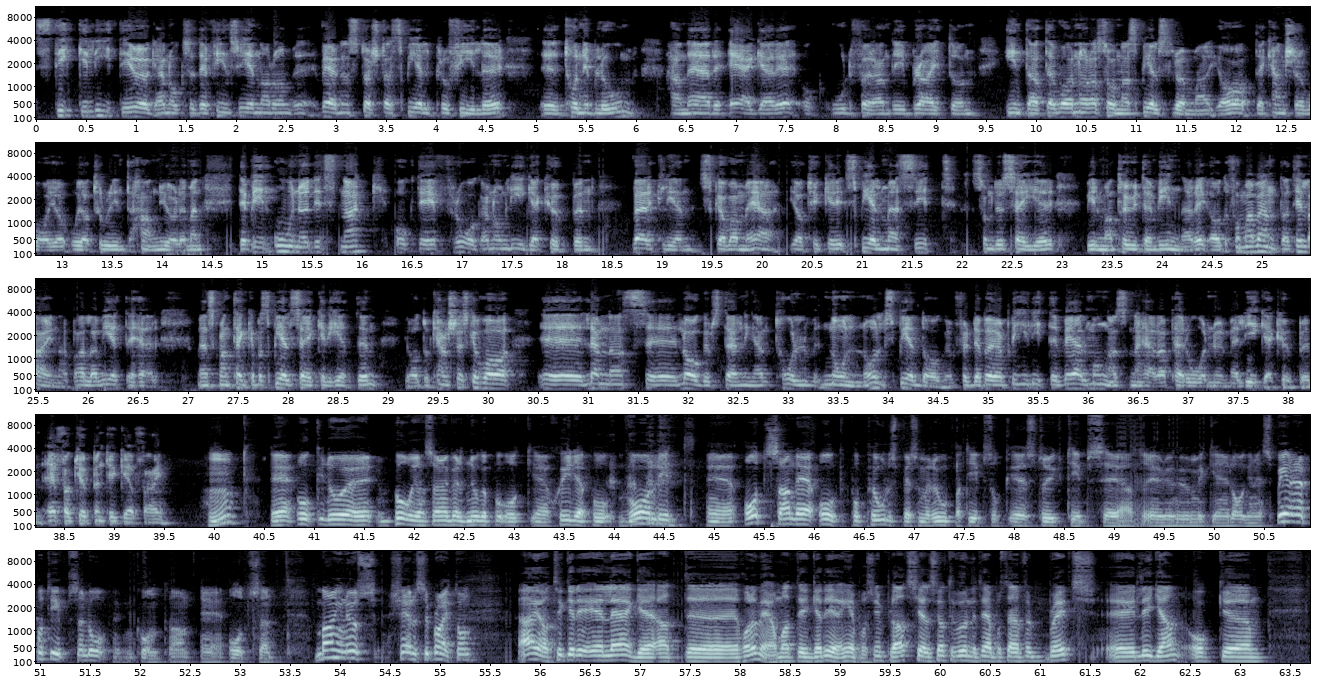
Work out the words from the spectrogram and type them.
Sticker lite i ögonen också. Det finns ju en av de, eh, världens största spelprofiler, eh, Tony Bloom. Han är ägare och ordförande i Brighton. Inte att det var några sådana spelströmmar. Ja, det kanske det var och jag tror inte han gör det. Men det blir onödigt snack och det är frågan om ligacupen verkligen ska vara med. Jag tycker spelmässigt, som du säger, vill man ta ut en vinnare, ja då får man vänta till line-up, alla vet det här. Men ska man tänka på spelsäkerheten, ja då kanske det ska vara, eh, lämnas eh, laguppställningar 12.00 speldagen, för det börjar bli lite väl många sådana här per år nu med ligacupen. FA-cupen tycker jag är fine. Mm. Eh, och då eh, Borgensson är väldigt noga på att eh, skilja på vanligt eh, oddsande och på poolspel som Europatips och eh, Stryktips. Eh, att det är hur mycket lagen är spelade på tipsen då kontra eh, oddsen. Magnus, Chelsea-Brighton. Ja, jag tycker det är läge att eh, hålla med om att en gardering är på sin plats. Chelsea har inte vunnit än på Stamford Bridge eh, i ligan och eh,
